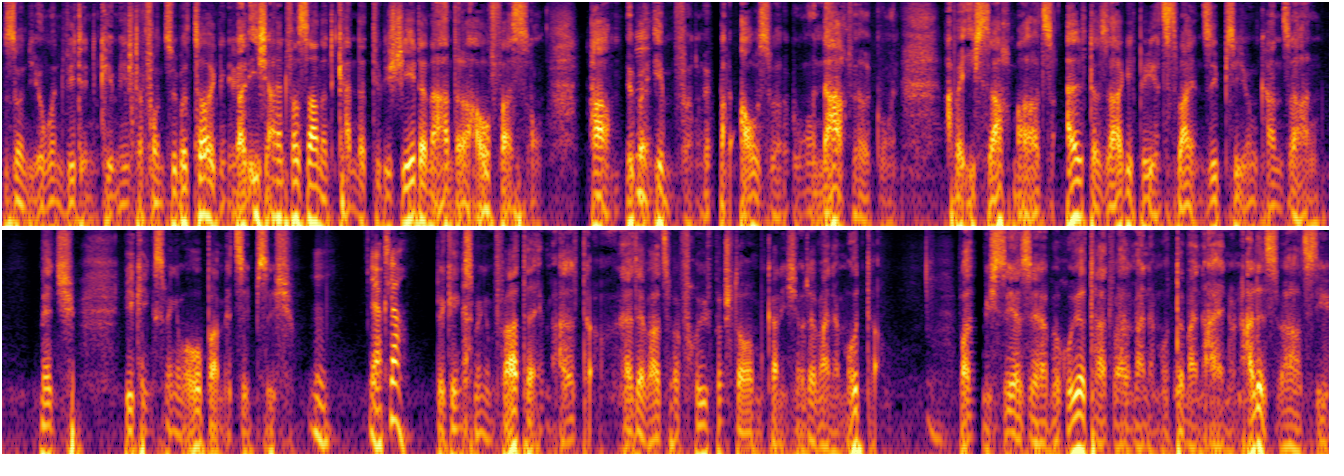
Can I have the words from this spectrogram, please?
so einen Jungen wie den Kimmich davon zu überzeugen. Weil ich einfach sage, dann kann natürlich jeder eine andere Auffassung haben über Impfen, über Auswirkungen und Nachwirkungen. Aber ich sag mal, als Alter sage ich, bin jetzt 72 und kann sagen, Mensch, wie ging's mir im Opa mit 70? Ja, klar. Wie ging's mir dem Vater im Alter? Ja, der war zwar früh verstorben, kann ich, oder meine Mutter. Was mich sehr, sehr berührt hat, weil meine Mutter mein Ein und Alles war, als die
